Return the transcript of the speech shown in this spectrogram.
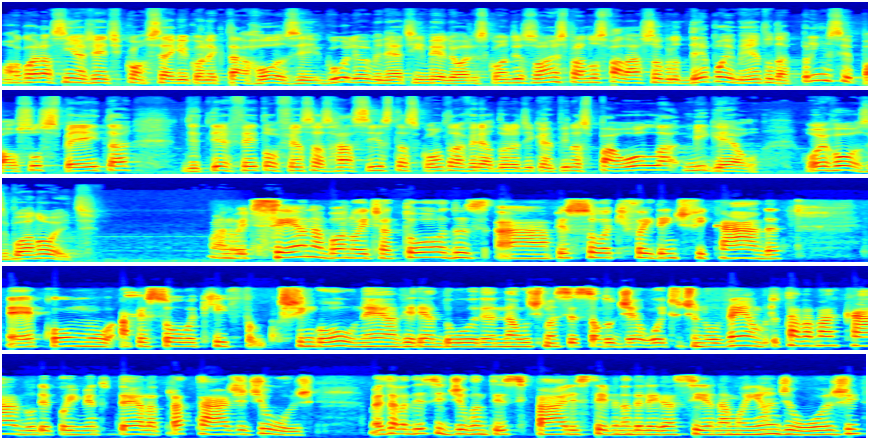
Bom, agora sim a gente consegue conectar Rose Guglielminetti em melhores condições para nos falar sobre o depoimento da principal suspeita de ter feito ofensas racistas contra a vereadora de Campinas, Paola Miguel. Oi, Rose, boa noite. Boa noite, Sena. Boa noite a todos. A pessoa que foi identificada é, como a pessoa que xingou né, a vereadora na última sessão do dia 8 de novembro, estava marcado o depoimento dela para a tarde de hoje mas ela decidiu antecipar, ela esteve na delegacia na manhã de hoje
